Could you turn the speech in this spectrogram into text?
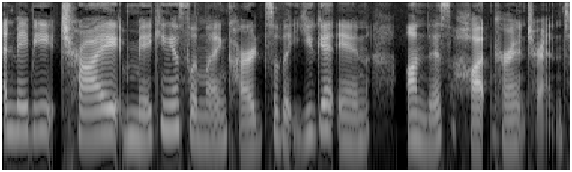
And maybe try making a slimline card so that you get in on this hot current trend.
